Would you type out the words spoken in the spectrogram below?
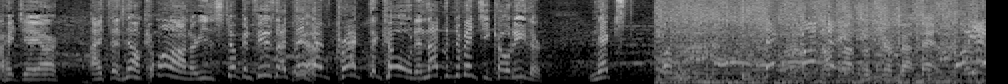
All right, JR. I said, no, come on. Are you still confused? I think yeah. I've cracked the code and not the Da Vinci code either. Next button. Not so sure about that. Oh, yeah.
